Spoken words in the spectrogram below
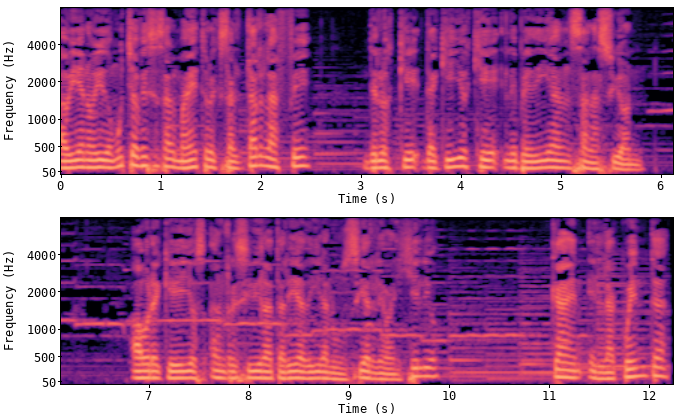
habían oído muchas veces al maestro exaltar la fe de los que de aquellos que le pedían sanación. Ahora que ellos han recibido la tarea de ir a anunciar el Evangelio, caen en la cuenta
